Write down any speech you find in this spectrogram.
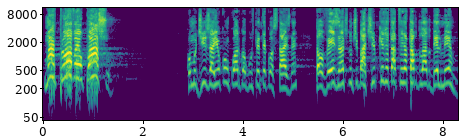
Mais prova eu passo. Como diz aí, eu concordo com alguns pentecostais, né? Talvez antes não te batia, porque tá, você já estava do lado dele mesmo.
